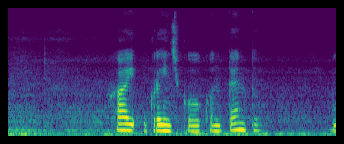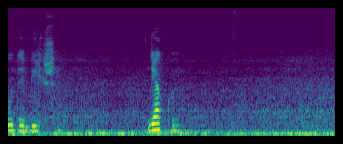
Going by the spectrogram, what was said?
Хай українського контенту буде більше. Дякую.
